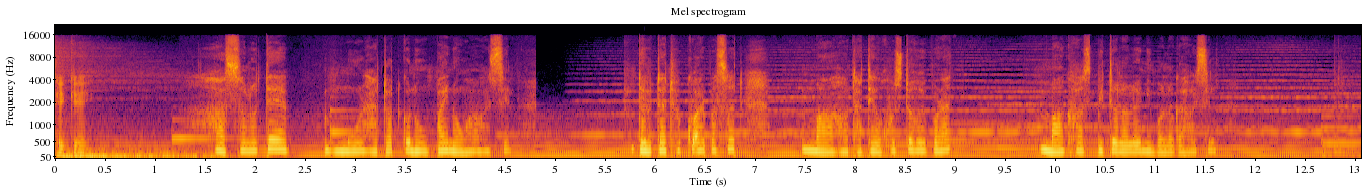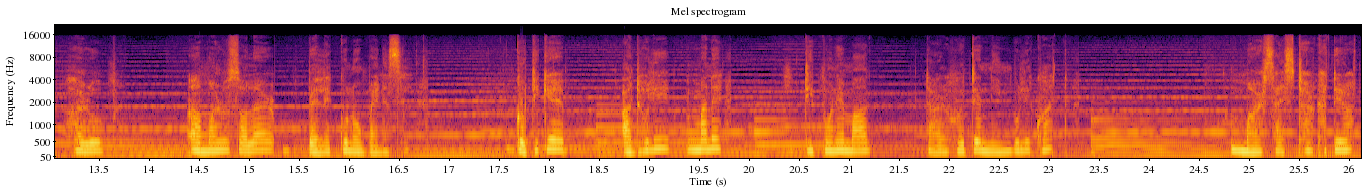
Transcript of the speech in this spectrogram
ঠিকেই। আচলতে মোৰ হাতত কোনো উপায় নোহোৱা হৈছিল। দেউতা ঢুকোৱাৰ পাছত মা হঠাতে অসুস্থ হৈ পৰাত মাক হস্পিটেললৈ নিব লগা হৈছিল। আৰু আমাৰো চলাৰ বেলেগ কোনো উপায় নাছিল। গতিকে আধলি মানে দীপনে মাক তাৰ সৈতে নিম বুলি কোৱাত মাৰ স্বাস্থ্যৰ খাতিৰত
